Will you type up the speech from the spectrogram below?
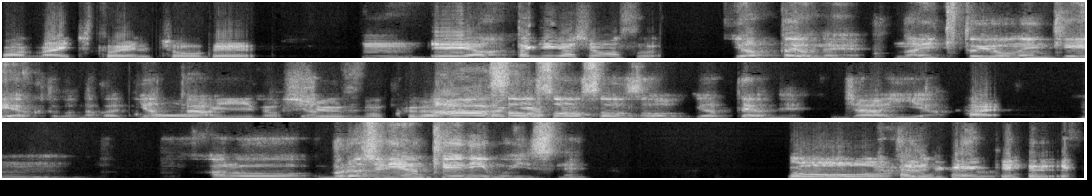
まあ、ナイキと延長で。うん。いや、やった気がします。やったよね。ナイキと4年契約とかなんかやった。コービーのシューズのくだり。ああ、そうそうそうう。そう。やったよね。じゃあいいや。はい。うん。あの、ブラジリアン KD もいいですね。おー、セルティックス関係で。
